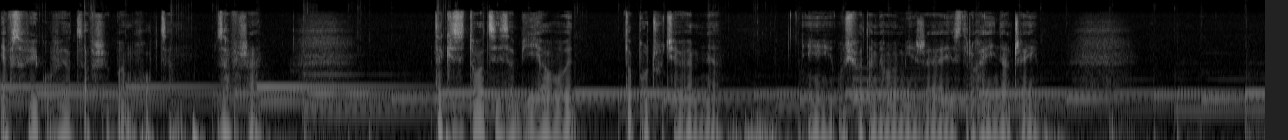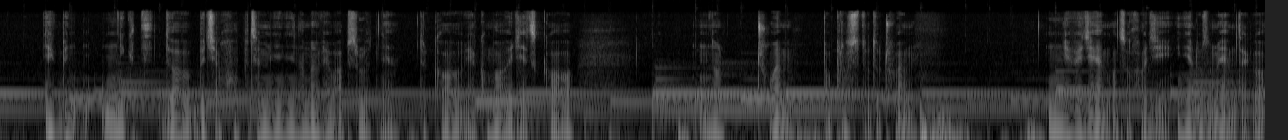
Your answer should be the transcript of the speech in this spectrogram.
Ja w swojej głowie od zawsze byłem chłopcem. Zawsze. Takie sytuacje zabijały to poczucie we mnie i uświadamiały mi, że jest trochę inaczej jakby nikt do bycia chłopcem mnie nie namawiał absolutnie, tylko jako małe dziecko no czułem, po prostu to czułem. Nie wiedziałem o co chodzi i nie rozumiałem tego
